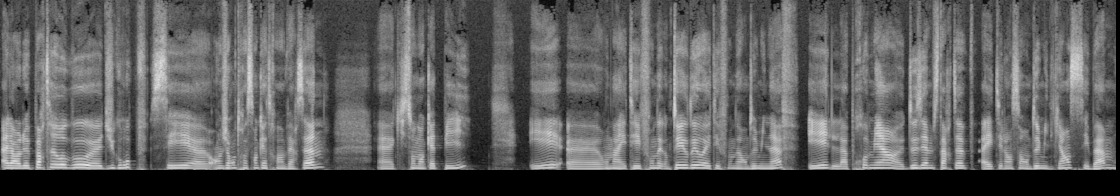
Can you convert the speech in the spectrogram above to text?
Alors le portrait robot du groupe, c'est environ 380 personnes qui sont dans quatre pays. Et euh, on a été fondé, donc Théodore a été fondé en 2009 et la première, euh, deuxième startup a été lancée en 2015, c'est BAM.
